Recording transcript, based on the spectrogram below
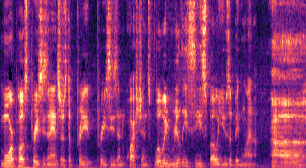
more post preseason answers to pre preseason questions. Will we really see Spo use a big lineup? Uh,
